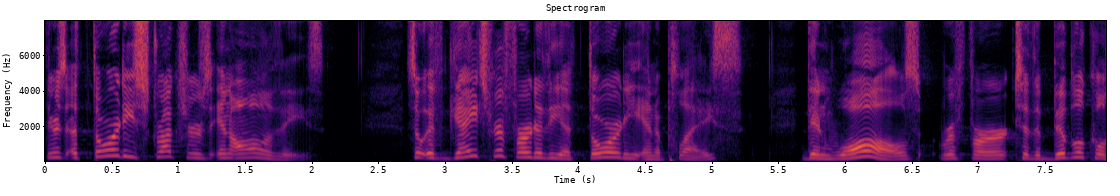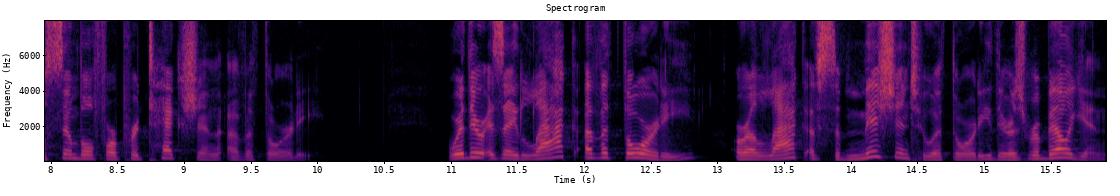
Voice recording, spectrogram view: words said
there's authority structures in all of these. So if gates refer to the authority in a place, then walls refer to the biblical symbol for protection of authority. Where there is a lack of authority or a lack of submission to authority, there is rebellion.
